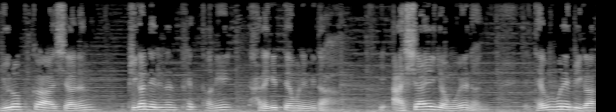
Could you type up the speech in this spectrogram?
유럽과 아시아는 비가 내리는 패턴이 다르기 때문입니다. 아시아의 경우에는 대부분의 비가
